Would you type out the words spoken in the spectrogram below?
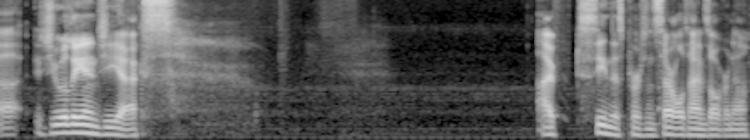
Uh, Julian GX. I've seen this person several times over now.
